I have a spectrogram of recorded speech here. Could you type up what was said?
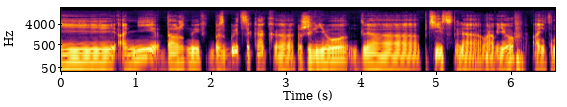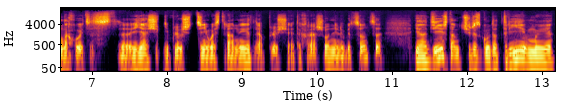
И они должны как бы сбыться как э, жилье для птиц, для воробьев. Они там находятся, с, э, ящики плющ теневой стороны, для плюща это хорошо, он не любит солнце. И надеюсь, там через года три мы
